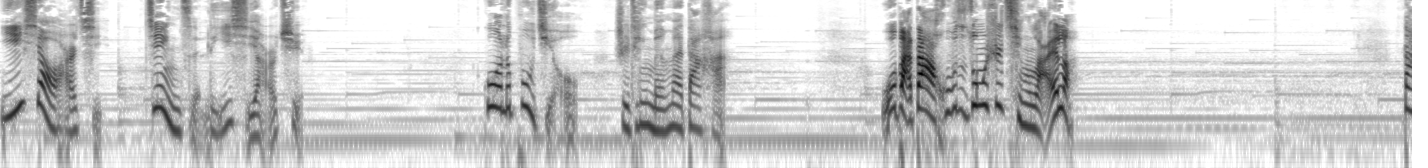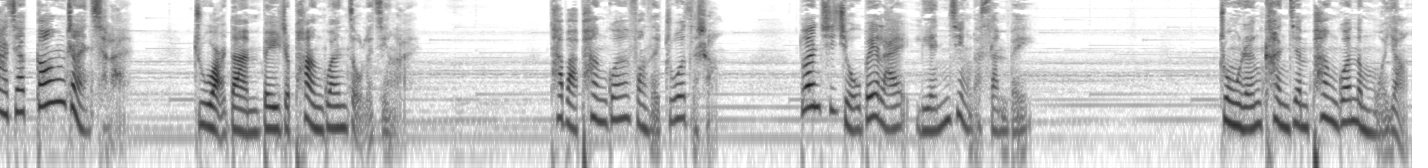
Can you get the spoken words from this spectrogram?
一笑而起，径自离席而去。过了不久，只听门外大喊：“我把大胡子宗师请来了！”大家刚站起来。朱尔旦背着判官走了进来。他把判官放在桌子上，端起酒杯来，连敬了三杯。众人看见判官的模样，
